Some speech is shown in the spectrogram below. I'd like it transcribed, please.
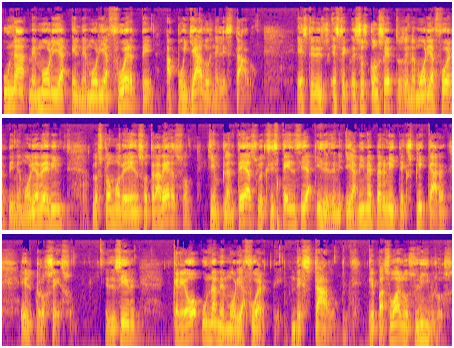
una memoria en memoria fuerte apoyado en el Estado. Este, este, esos conceptos de memoria fuerte y memoria débil los tomo de Enzo Traverso, quien plantea su existencia y, y a mí me permite explicar el proceso. Es decir, creó una memoria fuerte, de Estado, que pasó a los libros,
